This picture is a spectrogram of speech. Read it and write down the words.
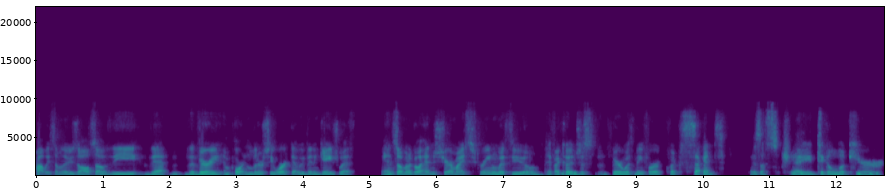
probably some of the results of the that the very important literacy work that we've been engaged with. And so I'm going to go ahead and share my screen with you, if I could. Just bear with me for a quick second. As a take a look here.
